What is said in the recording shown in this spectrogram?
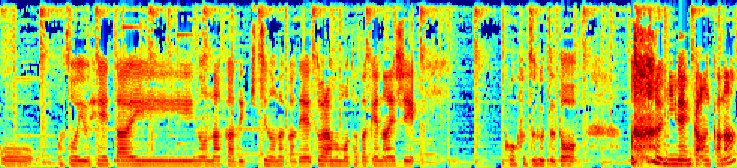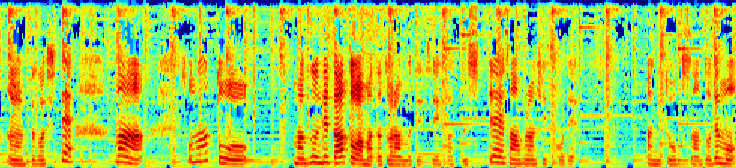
こう、まあそういう兵隊の中で、基地の中でドラムも叩けないし、こう、ふつふつと、2年間かな？うん、過ごして、まあ、その後、まあ、軍出た後はまたドラムで生活して、サンフランシスコで、兄と奥さんと、でも、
